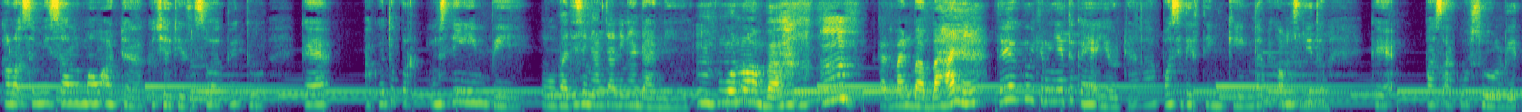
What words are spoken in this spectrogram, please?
kalau semisal mau ada kejadian sesuatu itu kayak aku tuh per- mesti ngimpi. Oh berarti sing ngancani ngandani. Hmm, ngono mbak kan main bambahan nih tapi aku mikirnya itu kayak ya udahlah positive thinking. Tapi kok mesti itu kayak pas aku sulit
